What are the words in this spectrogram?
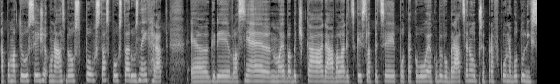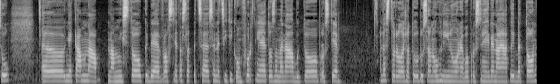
A pamatuju si, že u nás bylo spousta, spousta různých hrad, eh, kdy vlastně moje babička dávala vždycky slepici pod takovou jakoby obrácenou přepravku nebo tu lísu eh, někam na, na místo, kde vlastně ta slepice se necítí komfortně, to znamená buď to prostě ve stodole žatou udusanou hlínu nebo prostě někde na nějaký beton,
